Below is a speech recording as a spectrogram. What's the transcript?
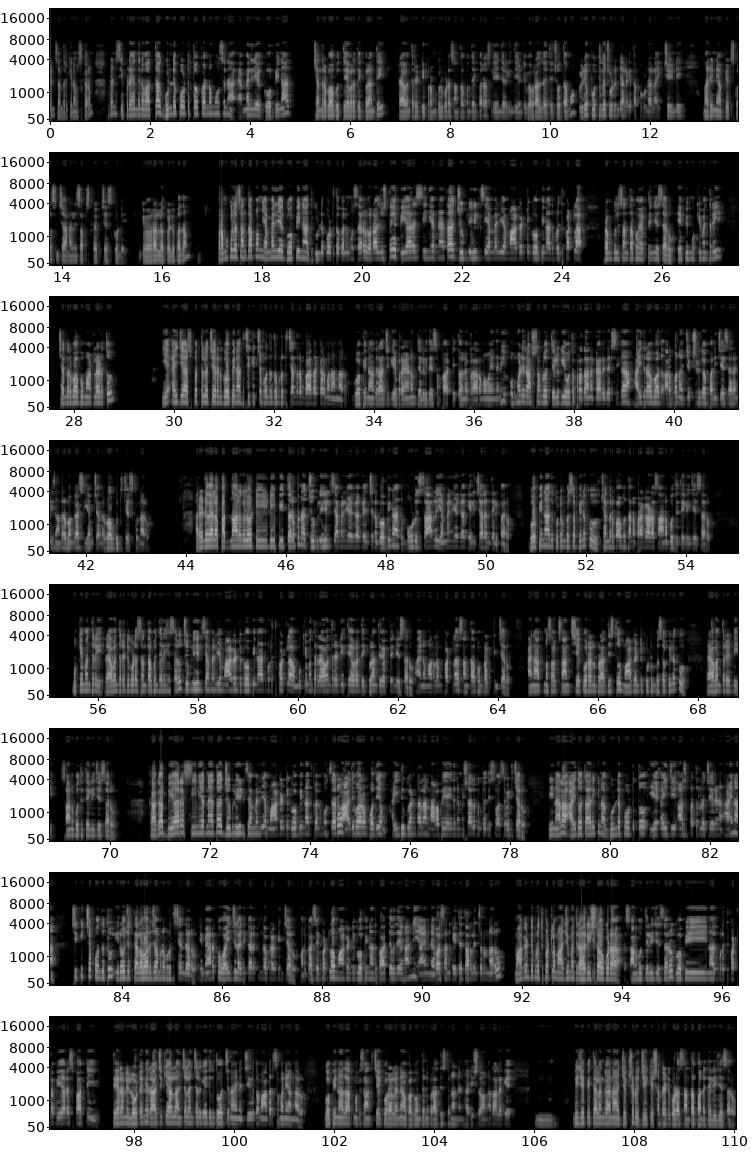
Friends అందరికీ నమస్కారం. Friends ఇప్పుడే అందిన వార్త గుండెపోటుతో కన్నుమూసిన ఎమ్మెల్యే గోపీనాథ్ చంద్రబాబు తీవ్ర దిగ్భ్రాంతి రేవంత్ రెడ్డి ప్రముఖులు కూడా సంతాపం తెలిపారు. అసలు ఏం జరిగింది ఏంటి వివరాలు అయితే చూద్దాము. వీడియో పూర్తిగా చూడండి అలాగే తప్పకుండా లైక్ చేయండి. మరిన్ని అప్డేట్స్ కోసం ఛానల్ని సబ్స్క్రైబ్ చేసుకోండి. ఇంక వివరాల్లోకి వెళ్ళిపోదాం. ప్రముఖుల సంతాపం ఎమ్మెల్యే గోపీనాథ్ గుండెపోటుతో కన్నుమూశారు వివరాలు చూస్తే బీఆర్ఎస్ సీనియర్ నేత జూబ్లీ హిల్స్ ఎమ్మెల్యే మాగంటి గోపీనాథ్ మృతి పట్ల ప్రముఖులు సంతాపం వ్యక్తం చేశారు. ఏపీ ముఖ్యమంత్రి చంద్రబాబు మాట్లాడుతూ ఏఐజీ ఆసుపత్రిలో చేరిన గోపీనాథ్ చికిత్స పొందుతూ మృతి చెందడం బాధాకరమని అన్నారు. గోపీనాథ్ రాజకీయ ప్రయాణం తెలుగుదేశం పార్టీతోనే ప్రారంభమైందని ఉమ్మడి రాష్ట్రంలో తెలుగు యువత ప్రధాన కార్యదర్శిగా హైదరాబాద్ అర్బన్ అధ్యక్షుడిగా పనిచేశారని ఈ సందర్భంగా సీఎం చంద్రబాబు గుర్తు చేసుకున్నారు. రెండు వేల పద్నాలుగులో టీడీపీ తరపున జూబ్లీహిల్స్ ఎమ్మెల్యేగా గెలిచిన గోపీనాథ్ మూడు సార్లు ఎమ్మెల్యేగా గెలిచారని తెలిపారు. గోపీనాథ్ కుటుంబ సభ్యులకు చంద్రబాబు తన ప్రగాఢ సానుభూతి తెలియజేశారు. ముఖ్యమంత్రి రేవంత్ రెడ్డి కూడా సంతాపం తెలియజేశారు. జూబ్లీహిల్స్ ఎమ్మెల్యే మాగంటి గోపీనాథ్ మృతి పట్ల ముఖ్యమంత్రి రేవంత్ రెడ్డి తీవ్ర దిగ్భ్రాంతి వ్యక్తం చేశారు. ఆయన మరణం పట్ల సంతాపం ప్రకటించారు. ఆయన ఆత్మసాక్షి శాంతి చేకూరాలని ప్రార్థిస్తూ మాగంటి కుటుంబ సభ్యులకు రేవంత్ రెడ్డి సానుభూతి తెలియజేశారు. కాగా బీఆర్ఎస్ సీనియర్ నేత జూబ్లీహిల్స్ ఎమ్మెల్యే మాగంటి గోపీనాథ్ కన్మూశారు. ఆదివారం ఉదయం ఐదు గంటల నలభై ఐదు నిమిషాలకు తుది శ్వాస విడిచారు. ఈ నెల ఐదో తారీఖున గుండెపోటుతో ఏఐజీ ఆసుపత్రిలో చేరిన ఆయన చికిత్స పొందుతూ ఈ రోజు తెల్లవారుజామున మృతి చెందారు. ఈ మేరకు వైద్యులు అధికారికంగా ప్రకటించారు. మరి కాసేపట్లో మాగంటి గోపీనాథ్ పార్థివ దేహాన్ని ఆయన నివాసానికి అయితే తరలించనున్నారు. మాగంటి మృతి పట్ల మాజీ మంత్రి హరీష్ రావు కూడా సానుభూతి తెలియజేశారు. గోపీనాథ్ మృతి పట్ల బీఆర్ఎస్ పార్టీ తీరని లోటని రాజకీయాల్లో అంచెలంచెలుగా ఎదుగుతూ వచ్చిన ఆయన జీవితం ఆదర్శమని అన్నారు. గోపీనాథ్ ఆత్మకు శాంతి చేకూరాలని ఆ భగవంతుని ప్రార్థిస్తున్నానని హరీష్ రావు అన్నారు. అలాగే బీజేపీ తెలంగాణ అధ్యక్షుడు జి కిషన్ రెడ్డి కూడా సంతాపాన్ని తెలియజేశారు.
